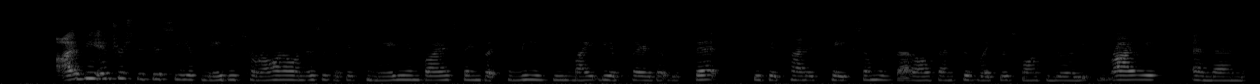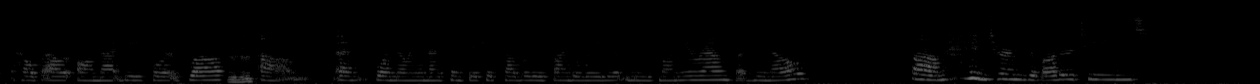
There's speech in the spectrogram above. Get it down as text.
I'd be interested to see if maybe Toronto, and this is like a Canadian bias thing, but to me, he might be a player that would fit. He could kind of take some of that offensive like responsibility from Rielly, and then help out on that D-core as well. Mm-hmm. Um, and four million, I think they could probably find a way to move money around, but who knows? Um, in terms of other teams,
